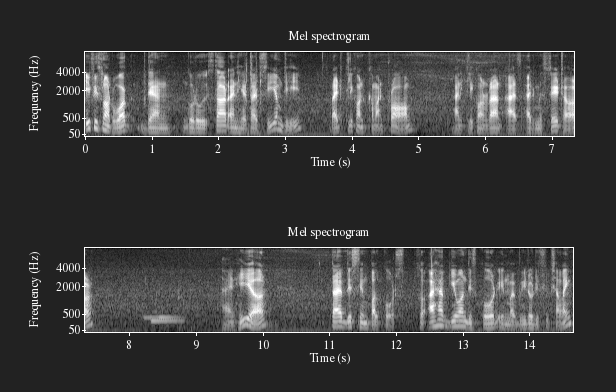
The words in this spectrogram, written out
if it's not work then go to start and here type cmd right click on command prompt and click on run as administrator. And here type this simple code. So i have given this code in my video description link.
